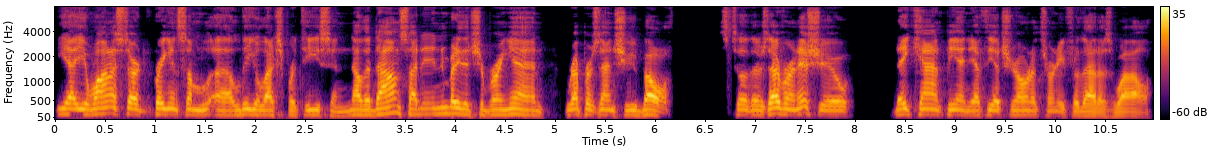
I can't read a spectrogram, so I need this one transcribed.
yeah, you want to start bringing some uh, legal expertise in. Now, the downside, anybody that you bring in represents you both. So if there's ever an issue, they can't be in. You have to get your own attorney for that as well.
